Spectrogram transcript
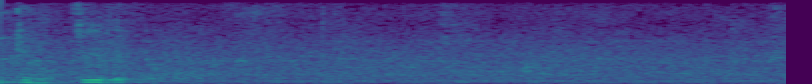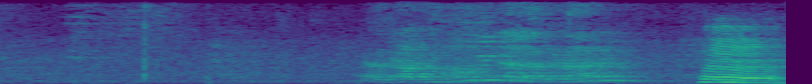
ਗਿਣਤੀ ਦੇ ਹੂੰ।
